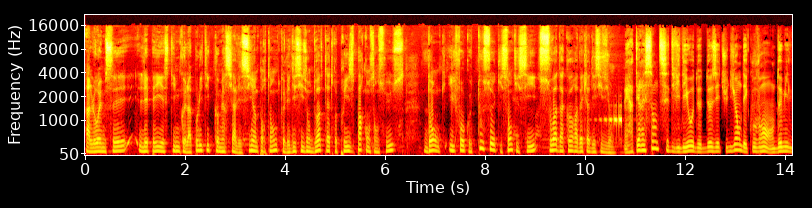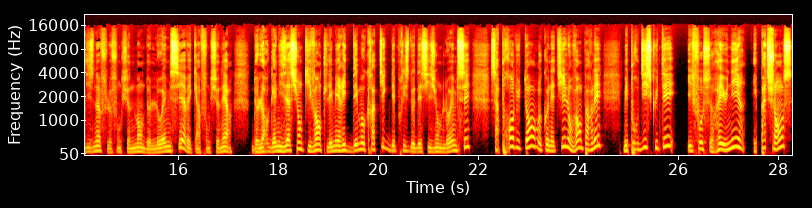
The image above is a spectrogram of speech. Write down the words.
À l'OMC, les pays estiment que la politique commerciale est si importante que les décisions doivent être prises par consensus donc, il faut que tous ceux qui sont ici soient d'accord avec la décision. Mais intéressante cette vidéo de deux étudiants découvrant en 2019 le fonctionnement de l'OMC avec un fonctionnaire de l'organisation qui vante les mérites démocratiques des prises de décision de l'OMC. Ça prend du temps, reconnaît-il, on va en parler, mais pour discuter, il faut se réunir et pas de chance.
